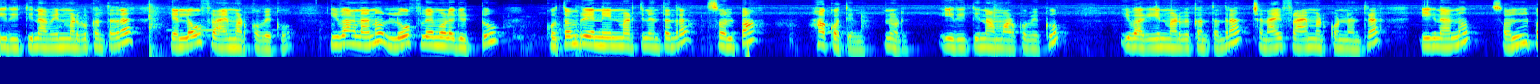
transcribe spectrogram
ಈ ರೀತಿ ನಾವೇನು ಮಾಡ್ಬೇಕಂತಂದ್ರೆ ಎಲ್ಲವೂ ಫ್ರೈ ಮಾಡ್ಕೋಬೇಕು. ಇವಾಗ ನಾನು ಲೋ ಫ್ಲೇಮ್ ಒಳಗಿಟ್ಟು ಕೊತ್ತಂಬರಿಯನ್ನು ಏನು ಮಾಡ್ತೀನಿ ಅಂತಂದ್ರೆ ಸ್ವಲ್ಪ ಹಾಕೋತೀನಿ. ನೋಡಿರಿ, ಈ ರೀತಿ ನಾವು ಮಾಡ್ಕೋಬೇಕು. ಇವಾಗ ಏನು ಮಾಡ್ಬೇಕಂತಂದ್ರೆ ಚೆನ್ನಾಗಿ ಫ್ರೈ ಮಾಡ್ಕೊಂಡ ನಂತರ ಈಗ ನಾನು ಸ್ವಲ್ಪ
